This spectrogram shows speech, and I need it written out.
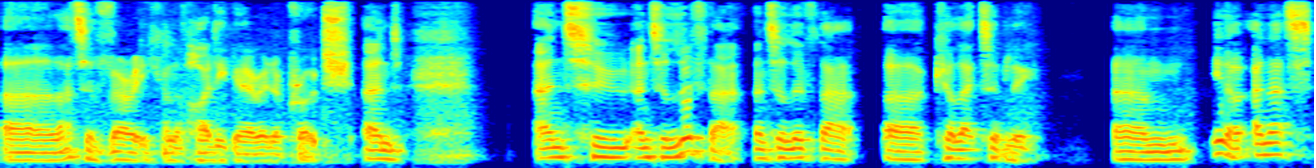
Uh, that's a very kind of Heideggerian approach, and and to and to live that and to live that uh, collectively, um, you know, and that's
